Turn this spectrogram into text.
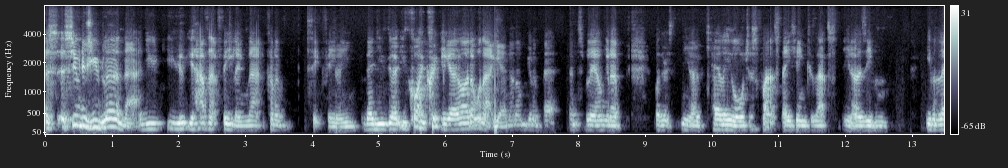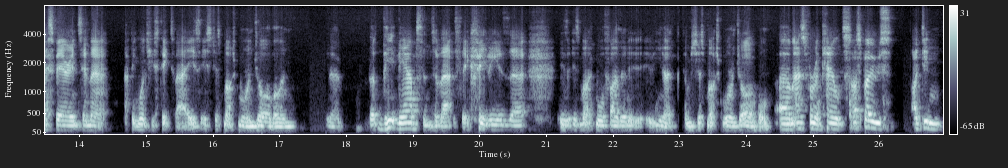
as, as soon as you learn that and you, you you have that feeling, that kind of sick feeling, then you go you quite quickly go, oh, I don't want that again, and I'm going to bet sensibly. I'm going to whether it's you know Kelly or just flat staking because that's you know there's even even less variance in that. I think once you stick to that, it's, it's just much more enjoyable, and you know the, the, absence of that sick feeling is, uh, is is much more fun, and it, you know becomes just much more enjoyable. Um, as for accounts, I suppose I didn't,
